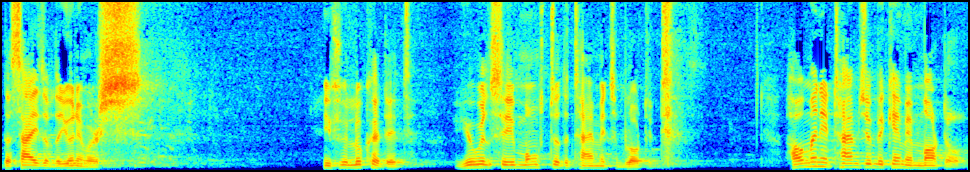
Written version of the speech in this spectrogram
the size of the universe? If you look at it, you will see most of the time it's bloated. How many times you became immortal,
